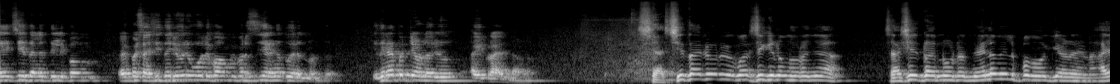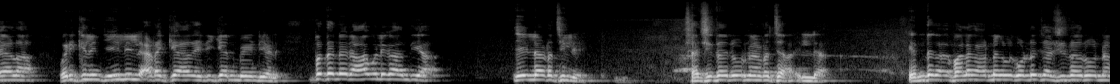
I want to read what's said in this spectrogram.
ദേശീയ തലത്തിൽ ഇപ്പം ഇപ്പൊ ശശി തരൂർ പോലും ഇപ്പം വിമർശിച്ച് രംഗത്ത് വരുന്നുണ്ട്. ഇതിനെ പറ്റിയുള്ള ഒരു അഭിപ്രായം എന്താണ്? ശശി തരൂർ വിമർശിക്കണം എന്ന് പറഞ്ഞാൽ ശശി തരൂരിന്റെ നിലനിൽപ്പ് നോക്കിയാണ് അയാൾ ഒരിക്കലും ജയിലിൽ അടയ്ക്കാതെ ഇരിക്കാൻ വേണ്ടിയാണ്. ഇപ്പം തന്നെ രാഹുൽ ഗാന്ധിയാ ജയിലിൽ അടച്ചില്ലേ? ശശി തരൂരിനെ അടച്ച? ഇല്ല. എന്ത് പല കാരണങ്ങൾ കൊണ്ടും ശശി തരൂരിന്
